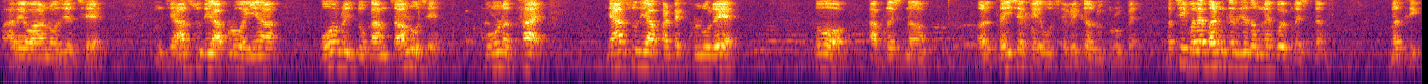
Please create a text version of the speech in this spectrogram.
ભારે વાહનો જે છે, જ્યાં સુધી આપણું અહીંયા ઓવરબ્રિજનું કામ ચાલુ છે, પૂર્ણ થાય, ત્યાં સુધી આ ફાટક ખુલ્લું રહે, તો આ પ્રશ્ન હલ થઈ શકે એવું છે વૈકલ્પિક રૂપે. પછી ભલે બંધ કરી દે તમને કોઈ પ્રશ્ન નથી.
